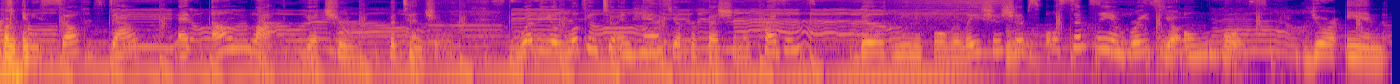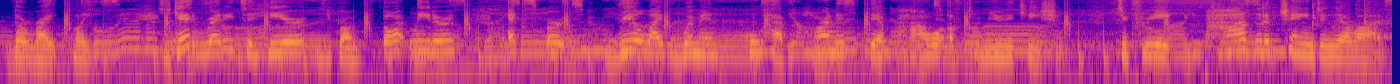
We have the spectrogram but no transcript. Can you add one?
from any self doubt and unlock your true potential. Whether you're looking to enhance your professional presence, build meaningful relationships, or simply embrace your own voice, you're in the right place. Get ready to hear from thought leaders, experts, real life women who have harnessed their power of communication to create positive change in their lives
